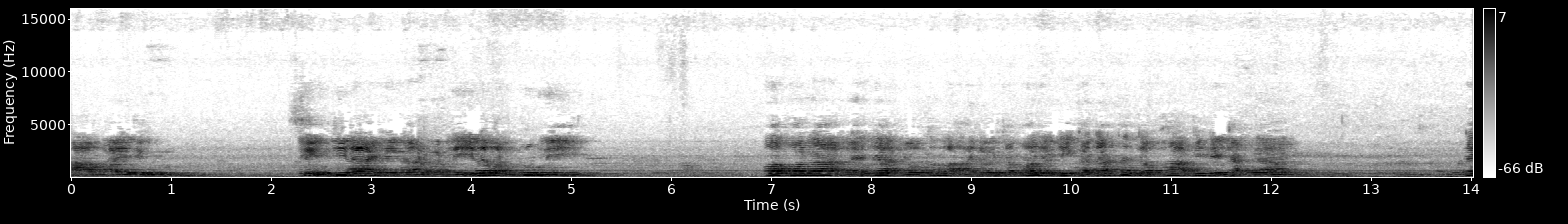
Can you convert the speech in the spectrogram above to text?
ตามไปถึง สิ่งที่ได้ในงานวันนี้และวันพรุ่งนี้ว่าพ่อหน้าและญาติโยมทั้งหลาย โดยเฉพาะอย่างยิ่งคณะท่านเจ้าภาพที่ได้จัดงาน ได้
